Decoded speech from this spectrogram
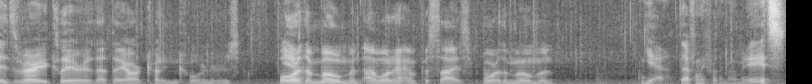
It's very clear that they are cutting corners for Yeah. the moment. I want to emphasize for the moment. Yeah, definitely for the moment. It's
